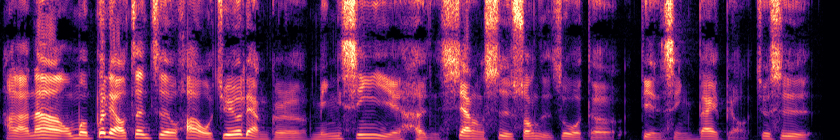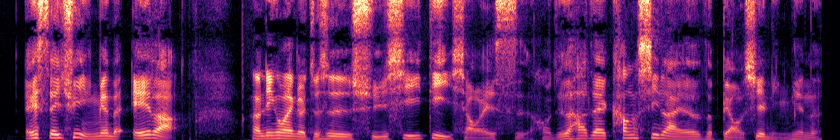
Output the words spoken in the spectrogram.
好了，那我们不聊政治的话，我觉得有两个明星也很像是双子座的典型代表，就是 S H 里面的 Ella，那另外一个就是徐熙娣小 S。我觉得她在《康熙来了》的表现里面呢，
